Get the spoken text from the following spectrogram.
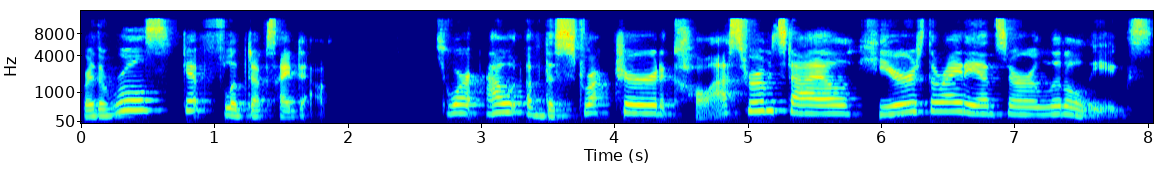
where the rules get flipped upside down. You are out of the structured classroom style, here's the right answer, little leagues,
